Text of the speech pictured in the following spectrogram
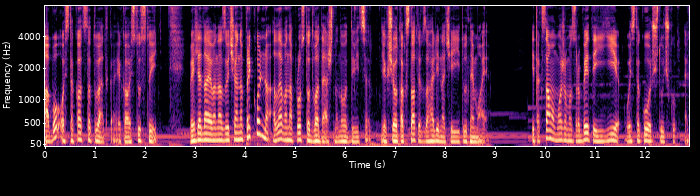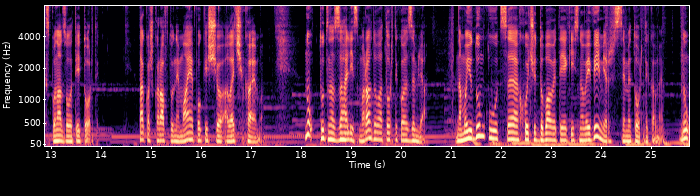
або ось така от статуетка, яка ось тут стоїть. Виглядає вона, звичайно, прикольно, але вона просто 2D-шна. Ну, от дивіться, якщо отак стати, взагалі, наче її тут немає. І так само можемо зробити її ось таку от штучку експонат золотий тортик. Також крафту немає поки що, але чекаємо. Ну, тут у нас взагалі смарагдова тортикова земля. На мою думку, це хочуть додати якийсь новий вимір з цими тортиками. Ну,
